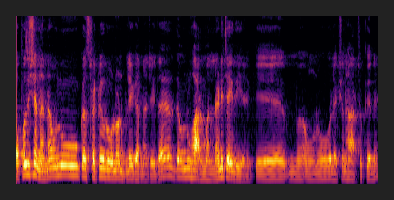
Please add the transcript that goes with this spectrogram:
ਆਪੋਜੀਸ਼ਨ ਹੈ ਨਾ, ਉਹਨੂੰ ਕੰਸਟਰਕਟਿਵ ਰੋਲ ਹੁਣ ਪਲੇ ਕਰਨਾ ਚਾਹੀਦਾ ਹੈ ਉਹਨੂੰ ਹਾਰ ਮੰਨ ਲੈਣੀ ਚਾਹੀਦੀ ਹੈ ਕਿ ਹੁਣ ਉਹ ਇਲੈਕਸ਼ਨ ਹਾਰ ਚੁੱਕੇ ਨੇ।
